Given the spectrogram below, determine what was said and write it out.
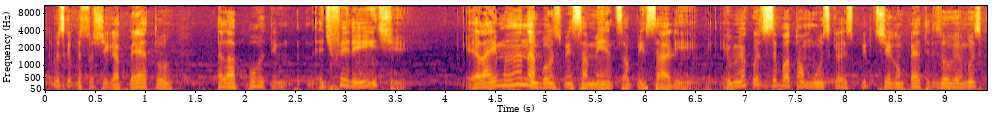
Depois que a pessoa chega perto, ela, porra, tem, é diferente. Ela emana bons pensamentos ao pensar ali. É a mesma coisa você bota uma música, os espíritos chegam perto, eles ouvem a música.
